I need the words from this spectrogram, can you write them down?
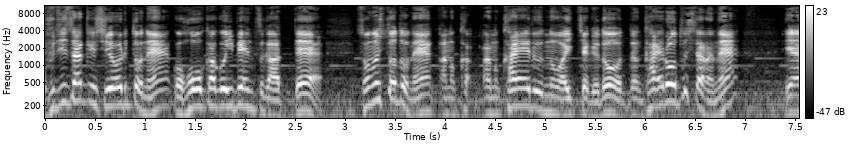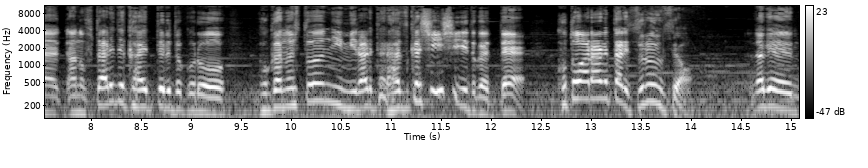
藤崎しおりとね、こう放課後イベントがあって、その人とね、あの、か、あの、帰るのは言っちゃうけど、帰ろうとしたらね、いや、あの、二人で帰ってるところを、他の人に見られたら恥ずかしいし、とか言って、断られたりするんですよ。だけど、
